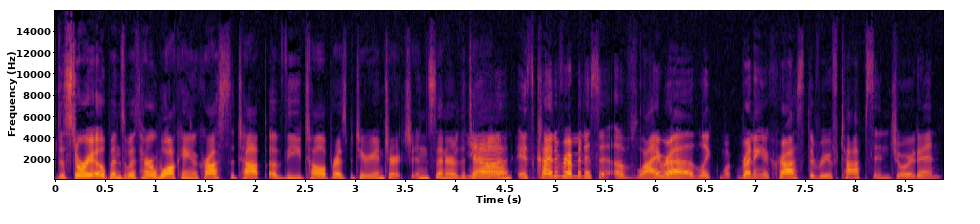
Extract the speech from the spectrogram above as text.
the story opens with her walking across the top of the tall Presbyterian church in the center of the town. it's kind of reminiscent of Lyra, like w- running across the rooftops in Jordan,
